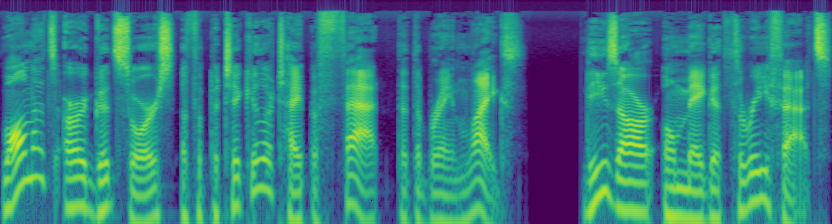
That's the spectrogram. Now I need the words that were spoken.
Walnuts are a good source of a particular type of fat that the brain likes. These are omega 3 fats.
